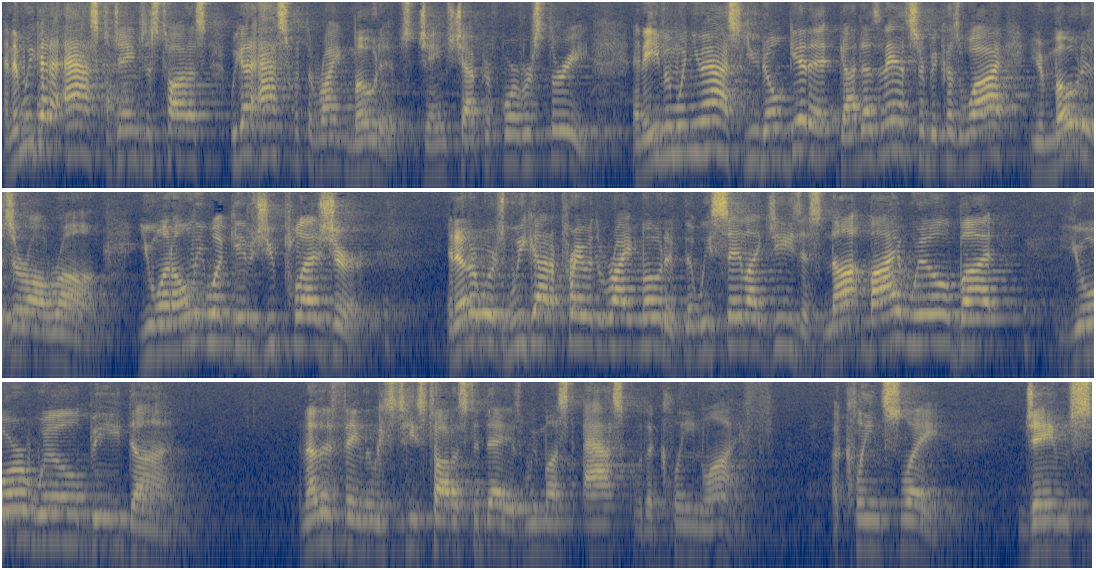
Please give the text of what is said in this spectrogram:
And then we got to ask, James has taught us, we got to ask with the right motives. James chapter 4, verse 3. And even when you ask, you don't get it. God doesn't answer because why? Your motives are all wrong. You want only what gives you pleasure. In other words, we got to pray with the right motive that we say, like Jesus, not my will, but your will be done. Another thing that he's taught us today is we must ask with a clean life, a clean slate. James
